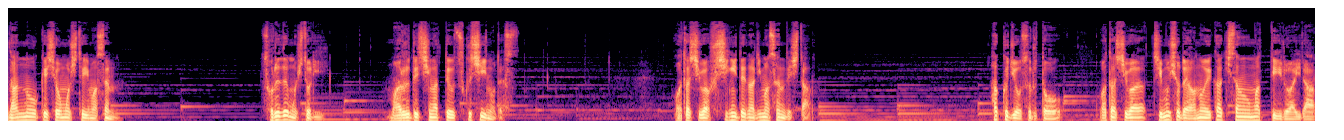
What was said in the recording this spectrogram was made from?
何のお化粧もしていません。それでも一人まるで違って美しいのです。私は不思議でなりませんでした。白状すると私は事務所であの絵描きさんを待っている間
